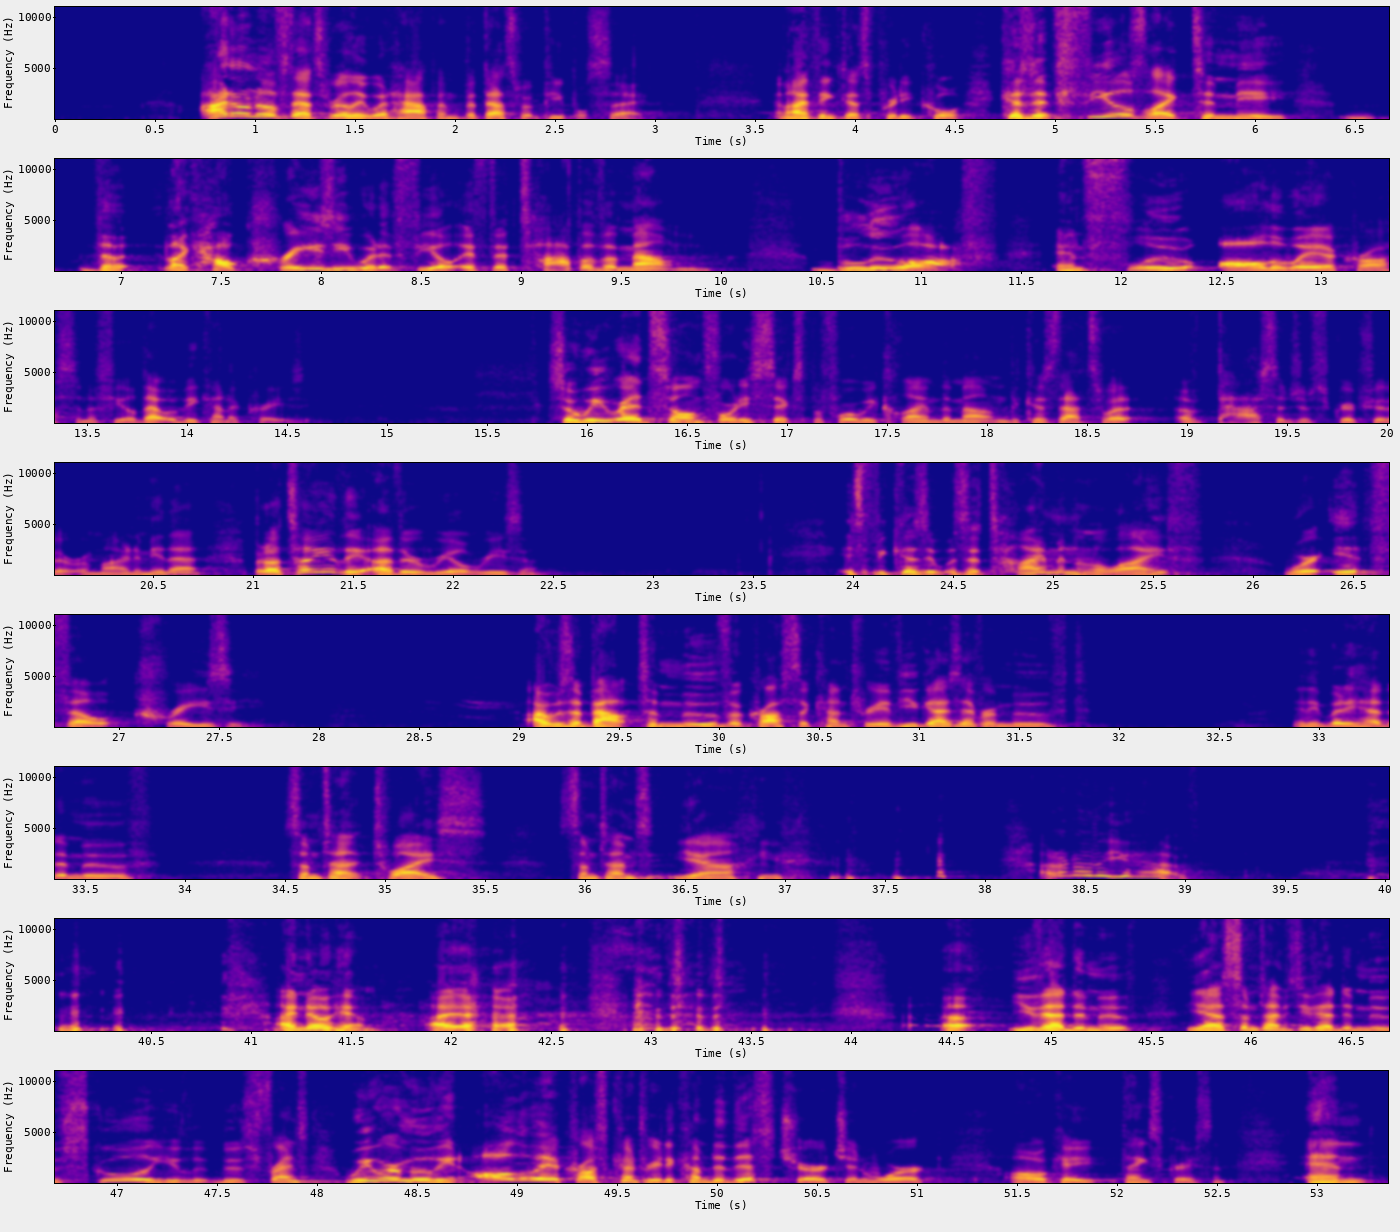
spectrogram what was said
I don't know if that's really what happened, but that's what people say. And I think that's pretty cool because it feels like to me, the, like how crazy would it feel if the top of a mountain blew off and flew all the way across in a field? That would be kind of crazy. So we read Psalm 46 before we climbed the mountain because that's what a passage of scripture that reminded me that. But I'll tell you the other real reason. It's because it was a time in the life where it felt crazy. I was about to move across the country. Have you guys ever moved? Anybody had to move? Sometimes twice. Sometimes, yeah. I don't know that you have. I know him. I, uh, you've had to move? Yeah, sometimes you've had to move school, you lose friends. We were moving all the way across country to come to this church and work. Oh, okay. Thanks, Grayson. And,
